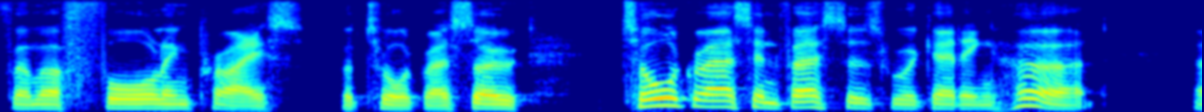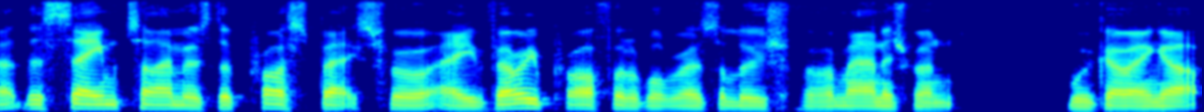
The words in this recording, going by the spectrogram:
from a falling price for tallgrass. So tallgrass investors were getting hurt at the same time as the prospects for a very profitable resolution for management were going up.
